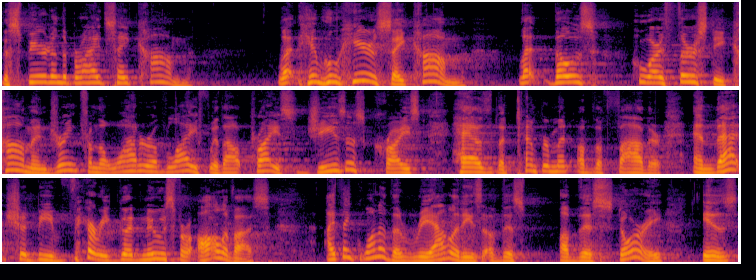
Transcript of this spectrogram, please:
The Spirit and the bride say, Come. Let him who hears say, Come. Let those who are thirsty, come and drink from the water of life without price. Jesus Christ has the temperament of the Father, and that should be very good news for all of us. I think one of the realities of this, of this story is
